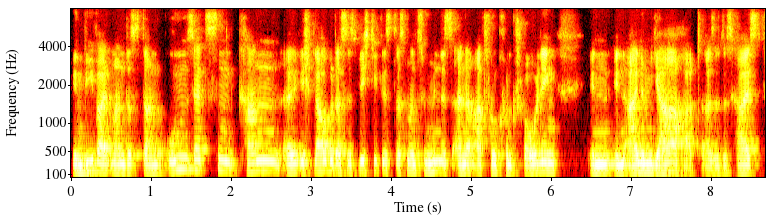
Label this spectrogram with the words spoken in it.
inwieweit man das dann umsetzen kann, äh, ich glaube, dass es wichtig ist, dass man zumindest eine Art von Controlling in, in einem Jahr hat. Also das heißt,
